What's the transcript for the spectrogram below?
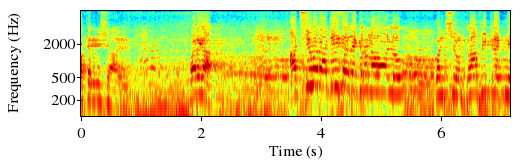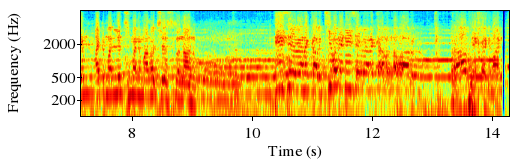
ఒక్క నిమిషం ఆగండి త్వరగా ఆ చివర డీజే దగ్గర ఉన్న వాళ్ళు కొంచెం ట్రాఫిక్ లైట్ అటు మళ్ళించమని మనవి చేస్తున్నాను. డీజే వెనకాల చివరి డీజే వెనకాల ఉన్న వారు ట్రాఫిక్ అటు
